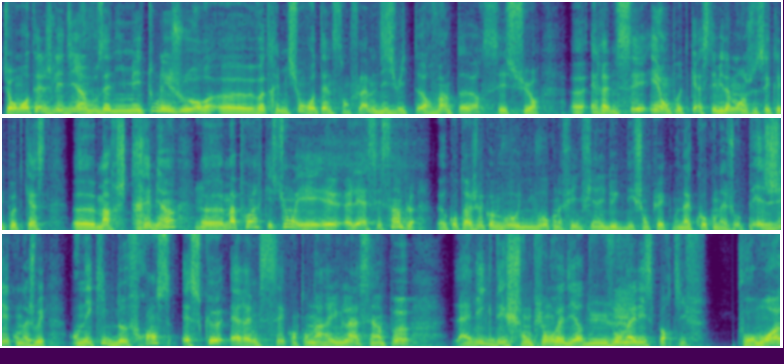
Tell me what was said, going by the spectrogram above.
Jérôme Roten, je l'ai dit, hein, vous animez tous les jours euh, votre émission Roten sans flamme, 18h, 20h, c'est sur euh, RMC et en podcast, évidemment. Je sais que les podcasts euh, marchent très bien. Mm. Euh, ma première question, et elle est assez simple. Quand on a joué comme vous au niveau, qu'on a fait une finale de Ligue des Champions avec Monaco, qu'on a joué au PSG, qu'on a joué en équipe de France, est-ce que RMC, quand on arrive là, c'est un peu la Ligue des Champions, on va dire, du journaliste sportif? Pour moi,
